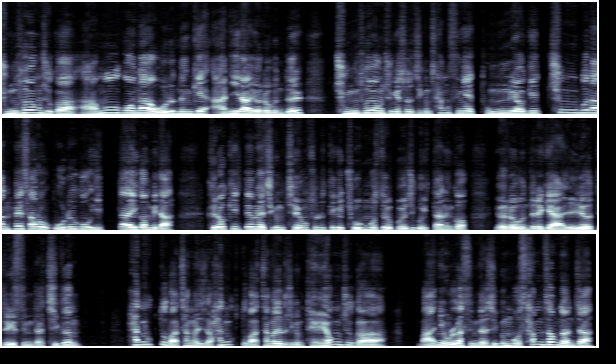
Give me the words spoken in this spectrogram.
중소형주가 아무거나 오르는 게 아니라 여러분들 중소형 중에서 지금 상승의 동력이 충분한 회사로 오르고 있다 이겁니다. 그렇기 때문에 지금 제형 솔루텍이 좋은 모습을 보여주고 있다는 거 여러분들에게 알려드리겠습니다. 지금 한국도 마찬가지죠. 한국도 마찬가지로 지금 대형주가 많이 올랐습니다. 지금 뭐 삼성전자,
